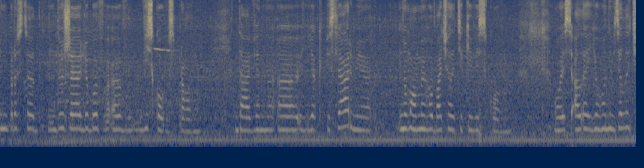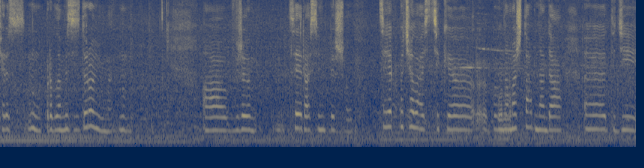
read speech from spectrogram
Він просто дуже любив е, військову справу. Да, він е, як після армії, ну мама його бачила тільки військовим. Ось, але його не взяли через ну, проблеми зі здоров'ям. Ну, а вже цей раз він пішов. Це як почалась тільки е, повномасштабна, да, тоді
